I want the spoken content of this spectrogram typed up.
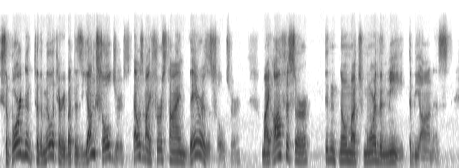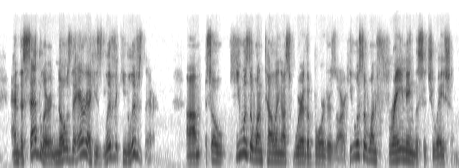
subordinate to the military. But as young soldiers, that was my first time there as a soldier. My officer didn't know much more than me, to be honest, and the settler knows the area. He's living. He lives there. Um, so he was the one telling us where the borders are. He was the one framing the situation.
